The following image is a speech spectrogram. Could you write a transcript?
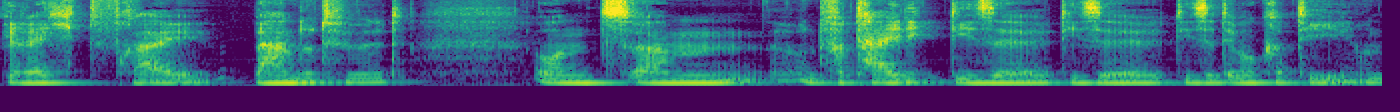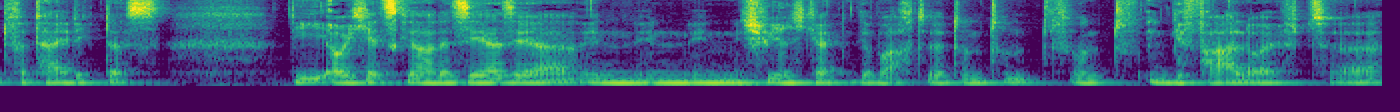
gerecht, frei behandelt fühlt und, ähm, und verteidigt diese, diese, diese Demokratie und verteidigt das, die euch jetzt gerade sehr, sehr in, in, in Schwierigkeiten gebracht wird und, und, und in Gefahr läuft. Äh,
